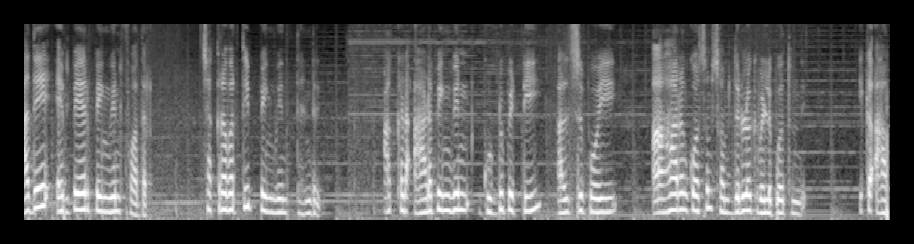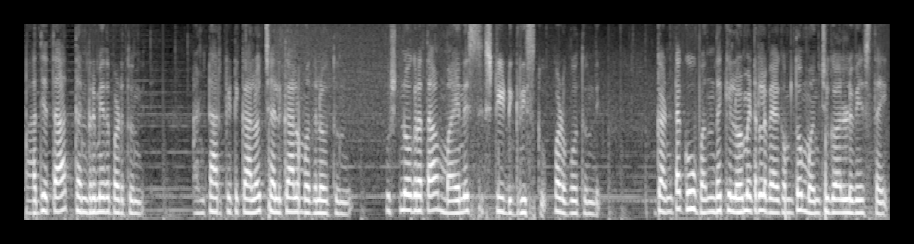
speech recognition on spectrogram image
అదే ఎంపైర్ పెంగ్విన్ ఫాదర్ చక్రవర్తి పెంగ్విన్ తండ్రి. అక్కడ ఆడ పెంగ్విన్ గుడ్డు పెట్టి అలసిపోయి ఆహారం కోసం సముద్రంలోకి వెళ్ళిపోతుంది. ఇక ఆ బాధ్యత తండ్రి మీద పడుతుంది. అంటార్కిటికాలో చలికాలం మొదలవుతుంది. ఉష్ణోగ్రత మైనస్ సిక్స్టీ డిగ్రీస్కు పడిపోతుంది. గంటకు వంద కిలోమీటర్ల వేగంతో మంచుగాలులు వేస్తాయి.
